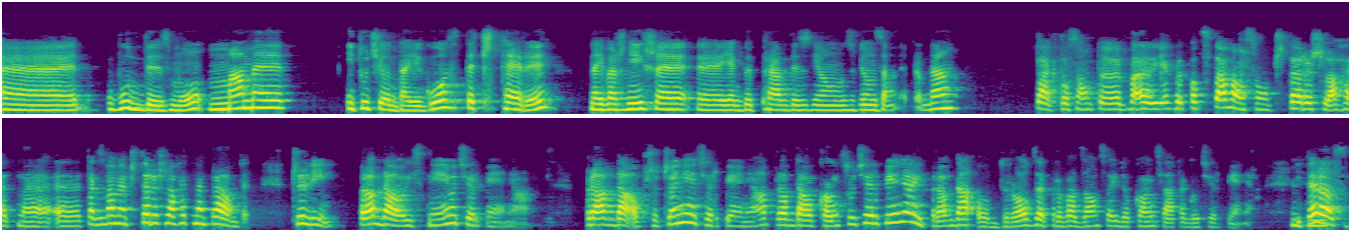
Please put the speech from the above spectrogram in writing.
e, buddyzmu mamy, i tu Ci oddaję głos, te cztery najważniejsze e, jakby prawdy z nią związane, prawda? Tak, to są te, jakby podstawą są cztery szlachetne, tak zwane cztery szlachetne prawdy, czyli prawda o istnieniu cierpienia, prawda o przyczynie cierpienia, prawda o końcu cierpienia i prawda o drodze prowadzącej do końca tego cierpienia. I mhm. teraz,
